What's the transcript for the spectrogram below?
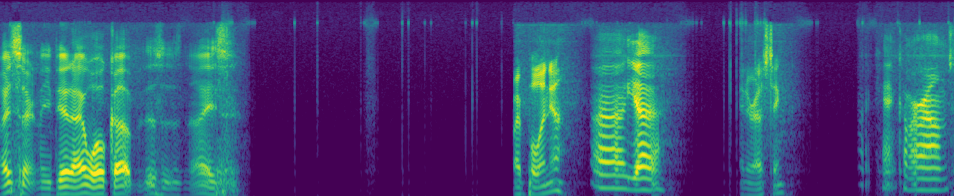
I certainly did. I woke up. This is nice. Am I pulling you? Uh, yeah, Interesting. I can't come around.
